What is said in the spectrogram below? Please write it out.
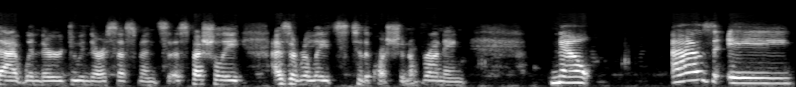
that when they're doing their assessments, especially as it relates to the question of running. Now, as a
